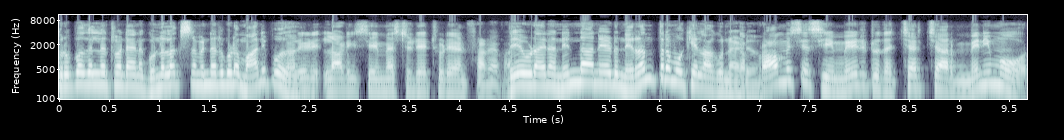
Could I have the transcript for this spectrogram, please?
కృప కలిగినటువంటి ఆయన గుణ లక్షణం విన్నారు కూడా మానిపోదు. లార్డ్ ఈస్ సేమ్ ఫర్ దేవుడు ఆయన నిన్న నేడు నిరంతరం ఒకేలాగున్నాడు. Promises he made to the are many more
